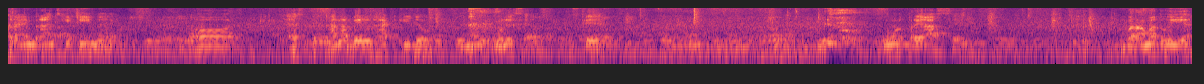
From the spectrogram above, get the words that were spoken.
क्राइम ब्रांच की टीम है और थाना बेलघाट की जो पुलिस है, उसके पूर्ण प्रयास से बरामद हुई है।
